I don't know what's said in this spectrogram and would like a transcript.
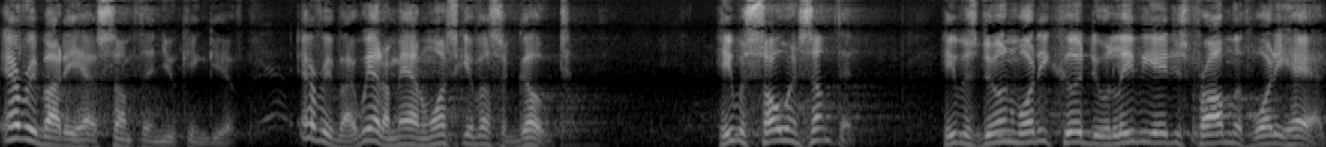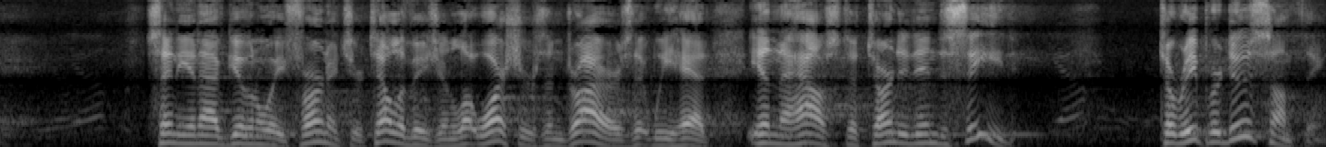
Everybody has something you can give. Everybody. We had a man once give us a goat. He was sowing something. He was doing what he could to alleviate his problem with what he had. Cindy and I have given away furniture, television, washers, and dryers that we had in the house to turn it into seed, to reproduce something.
